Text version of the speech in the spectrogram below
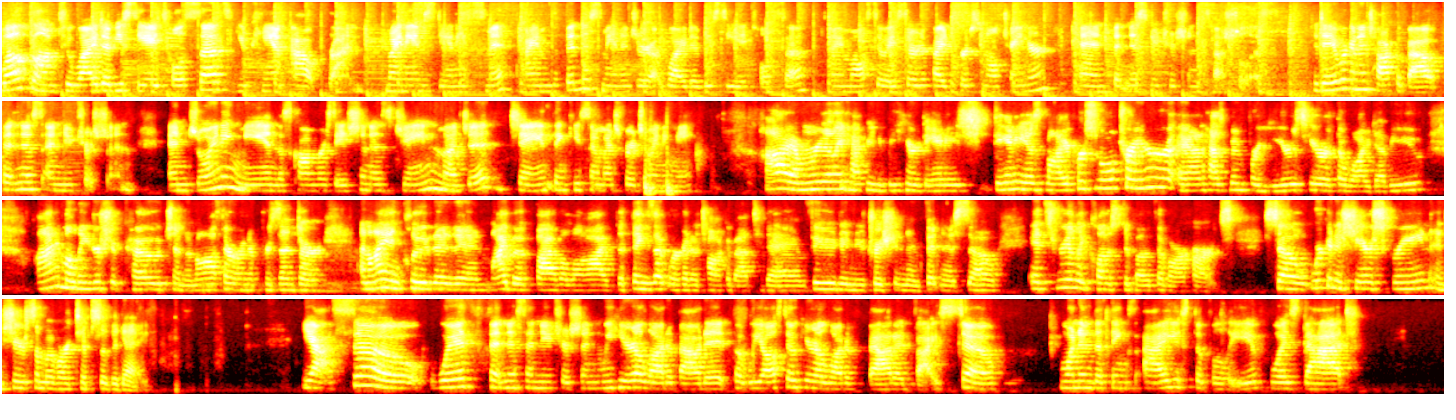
Welcome to YWCA Tulsa's You Can't Outrun. My name is Dani Smith. I am the fitness manager at YWCA Tulsa. I am also a certified personal trainer and fitness nutrition specialist. Today we're going to talk about fitness and nutrition. And joining me in this conversation is Jane Mudgett. Jane, thank you so much for joining me. Hi, I'm really happy to be here, Dani. Dani is my personal trainer and has been for years here at the YW. I'm a leadership coach and an author and a presenter, and I included in my book, Five Alive, the things that we're going to talk about today food and nutrition and fitness. So it's really close to both of our hearts. So we're going to share screen and share some of our tips of the day. Yeah, so with fitness and nutrition, we hear a lot about it, but we also hear a lot of bad advice. So, one of the things I used to believe was that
